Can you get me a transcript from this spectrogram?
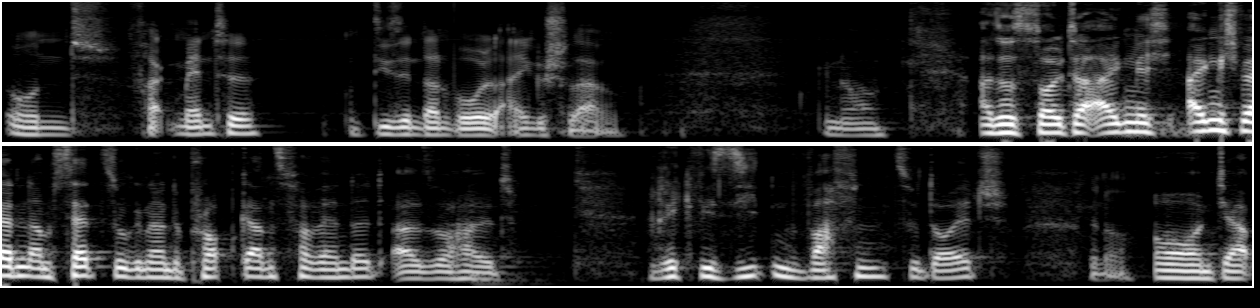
und Fragmente und die sind dann wohl eingeschlagen. Genau. Also es sollte eigentlich, eigentlich werden am Set sogenannte Prop Guns verwendet, also halt Requisitenwaffen zu Deutsch. Genau. Und ja,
